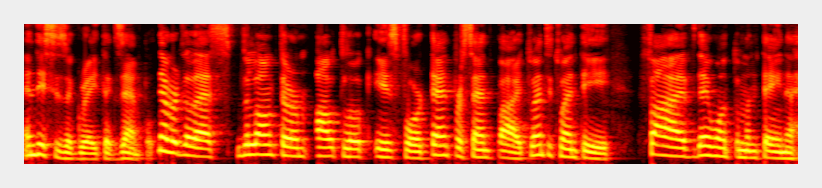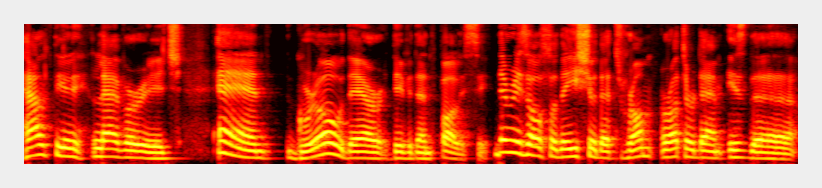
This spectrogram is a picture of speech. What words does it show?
And this is a great example. Nevertheless, the long term outlook is for 10% by 2025. They want to maintain a healthy leverage and grow their dividend policy. There is also the issue that Rotterdam is the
